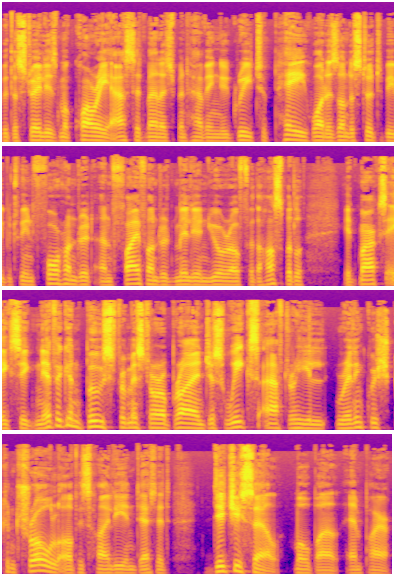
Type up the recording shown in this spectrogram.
With Australia's Macquarie Asset Management having agreed to pay what is understood to be between 400 and 500 million euro for the hospital, it marks a significant boost for Mr O'Brien just weeks after he relinquished control of his highly indebted Digicel mobile empire.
